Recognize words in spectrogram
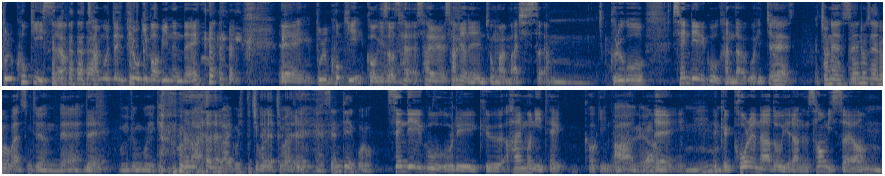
불코기 있어요. 잘못된 표기법 있는데. 네, 불코기 거기서 사, 살 사면은 정말 맛있어요. 음. 그리고 샌디에고 간다고 했죠. 네. 전에 세노세로 말씀드렸는데 네. 뭐 이런 거 얘기하면 알고 싶을지 모르겠지만 네, 샌디에고로. 샌디에고 우리 그 할머니 댁 거기는. 아 그래요? 네. 음. 그 코레나도이라는 섬 있어요. 음.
